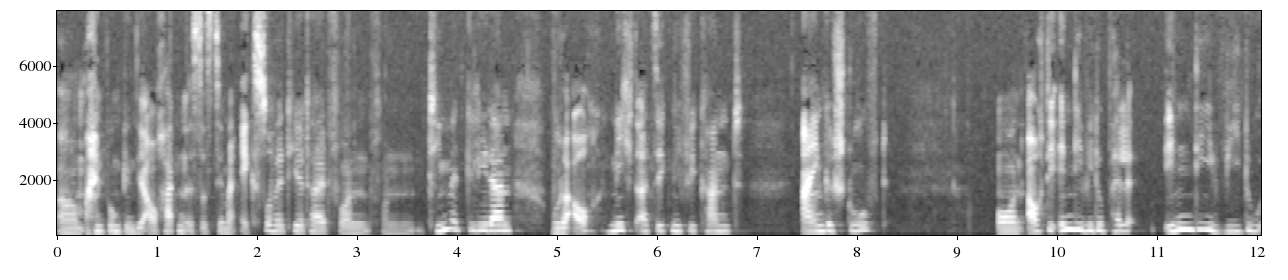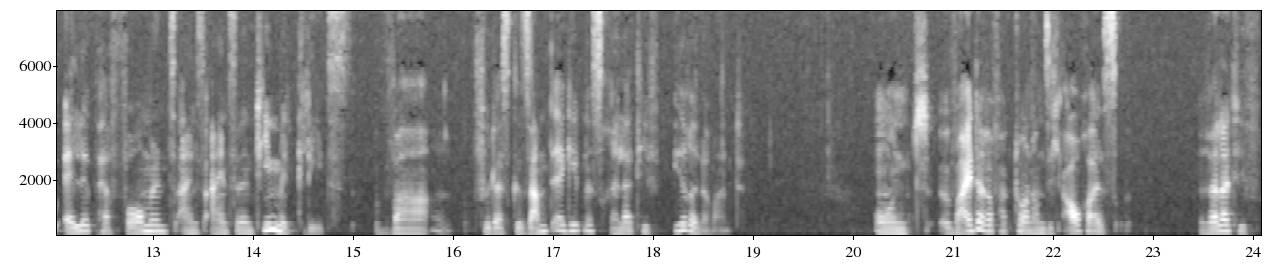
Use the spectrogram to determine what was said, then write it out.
Ähm, ein Punkt, den sie auch hatten, ist das Thema Extrovertiertheit von, von Teammitgliedern, wurde auch nicht als signifikant eingestuft. Und auch die individuelle, individuelle Performance eines einzelnen Teammitglieds war für das Gesamtergebnis relativ irrelevant. Und weitere Faktoren haben sich auch als relativ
